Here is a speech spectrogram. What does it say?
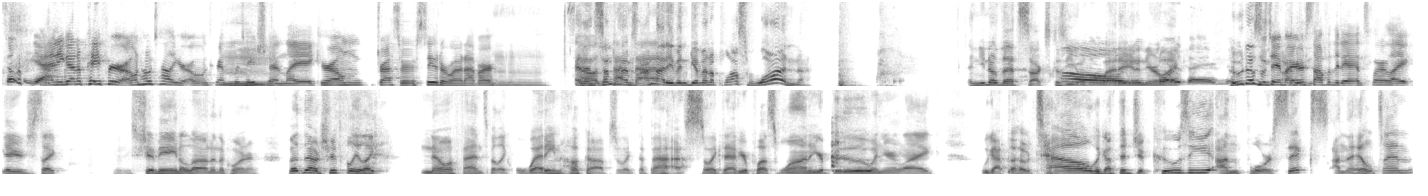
So yeah, And you got to pay for your own hotel, your own transportation, like your own dress or suit or whatever. Mhm. So and then the sometimes fact I'm not even given a plus one. And you know that sucks because you go to the Oh, wedding you and you're like, thing. who doesn't stand by I mean, yourself at the dance floor, like Yeah, you're just like shimmying alone in the corner. But no, truthfully, like no offense, but like wedding hookups are like the best. So like to have your plus one and your boo, and you're like, we got the hotel, we got the jacuzzi on floor six on the Hilton.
